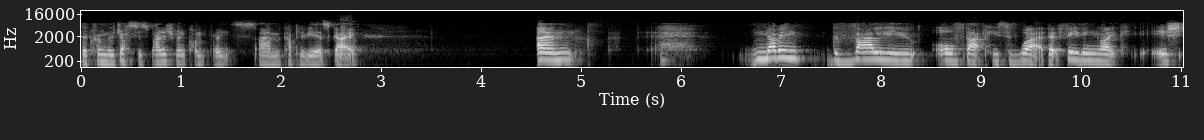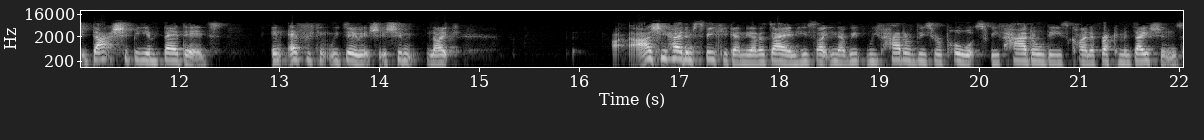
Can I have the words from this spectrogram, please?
the Criminal Justice Management Conference um, a couple of years ago. And knowing the value of that piece of work, but feeling like it sh- that should be embedded in everything we do. It, sh- it shouldn't like as you heard him speak again the other day, and he's like, you know, we've we've had all these reports, we've had all these kind of recommendations.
